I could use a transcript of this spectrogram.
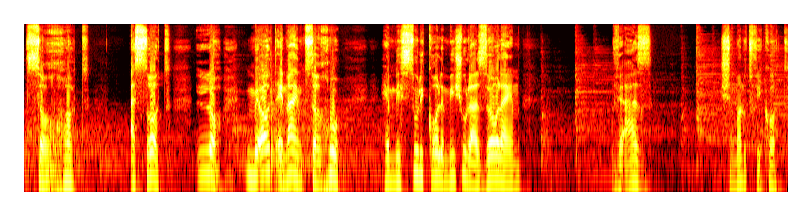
צורחות. עשרות, לא, מאות עיניים צרחו. הם ניסו לקרוא למישהו לעזור להם. ואז שמענו דפיקות.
